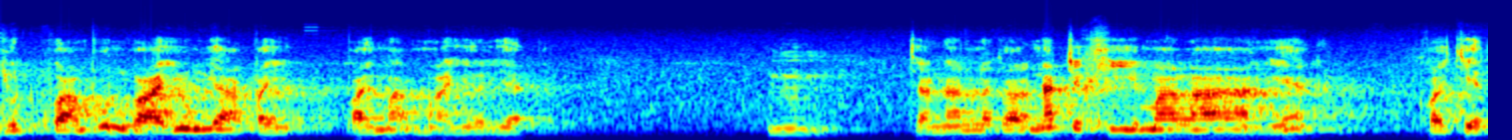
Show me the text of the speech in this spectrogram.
หยุดความวุ่นวายยุ่งยากไปไปมากมายเยอะแยะ อืม จากนั้นแล้วก็นัจจคีมาลาเนี้ยข้อเจ็ด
